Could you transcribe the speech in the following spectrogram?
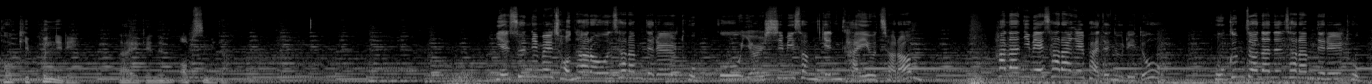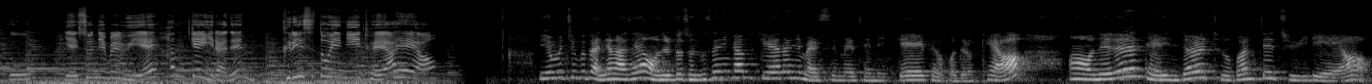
더 기쁜 일이 나에게는 없습니다. 예수님을 전하러 온 사람들을 돕고 열심히 섬긴 가이오처럼 하나님의 사랑을 받은 우리도 복음 전하는 사람들을 돕고 예수님을 위해 함께 일하는 그리스도인이 돼야 해요. 유물 친구들 안녕하세요. 오늘도 전도사님과 함께 하나님 말씀을 재밌게 배워보도록 해요. 어, 오늘은 대인절 두 번째 주일이에요.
